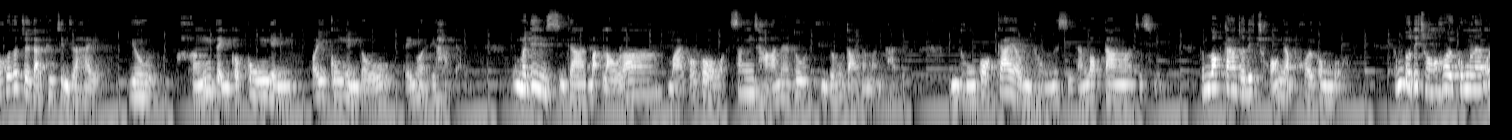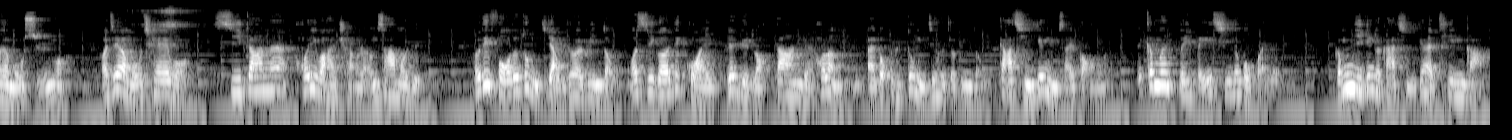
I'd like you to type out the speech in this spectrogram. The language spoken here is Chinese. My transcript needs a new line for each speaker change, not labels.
我覺得最大挑戰就係要肯定個供應可以供應到俾我哋啲客人，因為呢段時間物流啦同埋嗰個生產咧都遇咗好大嘅問題，唔同國家有唔同嘅時間 lock down 啦，之前。咁 lock down 咗啲廠又唔開工喎，咁到啲廠開工咧我又冇選喎，或者又冇車喎，時間咧可以話係長兩三個月。有啲貨都都唔知游咗去邊度，我試過一啲櫃一月落單嘅，可能誒六月都唔知去咗邊度，價錢已經唔使講啦，你根本你俾錢都冇貴力，咁已經個價錢已經係天價，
